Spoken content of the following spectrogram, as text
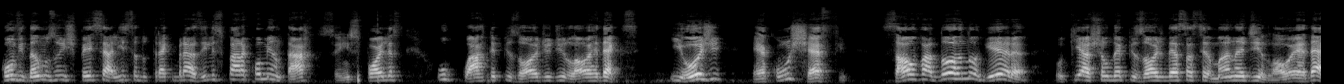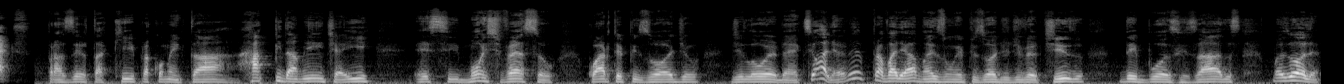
convidamos um especialista do Trek Brasilis para comentar, sem spoilers, o quarto episódio de Lower Decks. E hoje é com o chefe, Salvador Nogueira. O que achou do episódio dessa semana de Lower Decks? Prazer estar aqui para comentar rapidamente aí esse Moist Vessel, quarto episódio de Lower Decks. Olha, é para variar mais um episódio divertido, dei boas risadas, mas olha,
